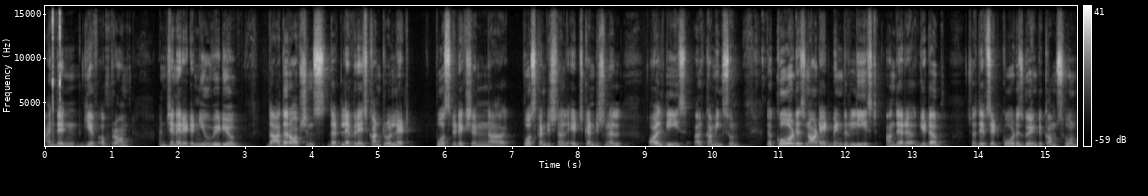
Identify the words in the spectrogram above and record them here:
and then give a prompt and generate a new video the other options that leverage control net pose detection uh, pose conditional edge conditional all these are coming soon the code is not yet been released on their uh, GitHub. So they've said code is going to come soon.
